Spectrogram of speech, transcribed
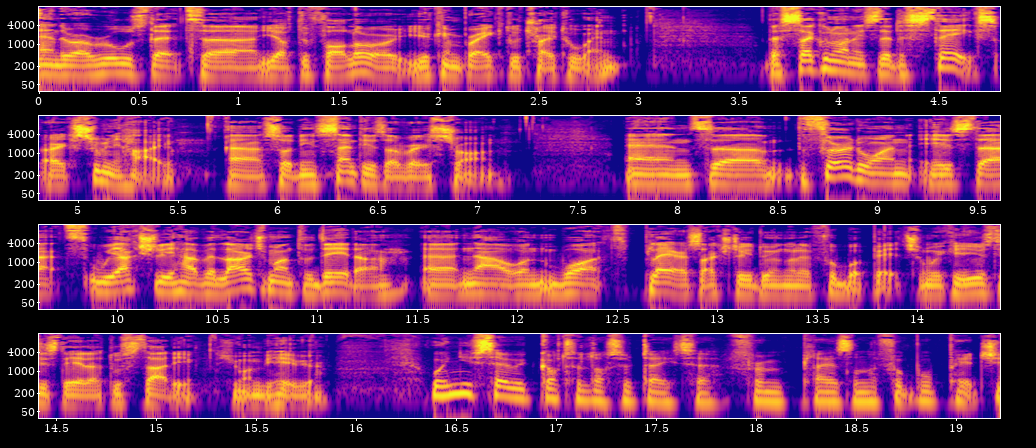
and there are rules that uh, you have to follow or you can break to try to win. The second one is that the stakes are extremely high, uh, so the incentives are very strong. And um, the third one is that we actually have a large amount of data uh, now on what players are actually doing on a football pitch, and we can use this data to study human behavior. When you say we've got a lot of data from players on the football pitch,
